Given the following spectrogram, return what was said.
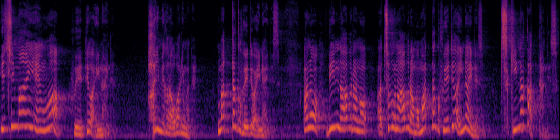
1万円は増えてはいないんです初めから終わりまで。全く増えてはいないです。あの瓶の油の粒の油も全く増えてはいないんです。尽きなかったんです。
